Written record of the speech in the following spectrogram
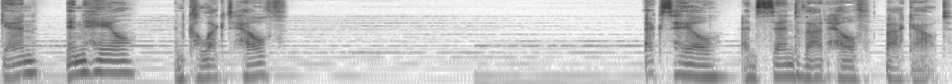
Again, inhale and collect health Exhale and send that health back out.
